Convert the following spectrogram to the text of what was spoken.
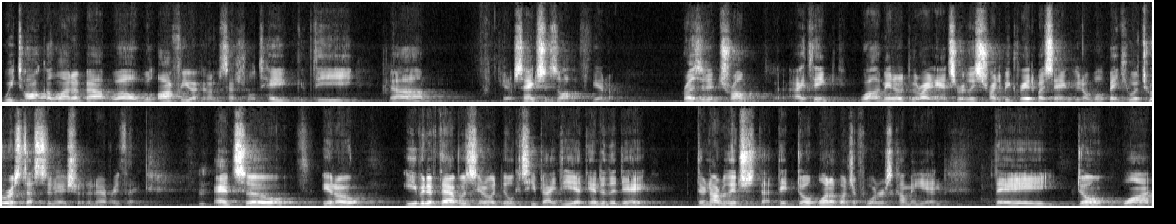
we talk a lot about, well, we'll offer you economic sanctions, we'll take the um, you know, sanctions off. You know, President Trump, I think, while it may not have been the right answer, at least tried to be creative by saying, you know, we'll make you a tourist destination and everything. Hmm. And so, you know, even if that was, you know, an ill-conceived idea, at the end of the day, they're not really interested in that. They don't want a bunch of foreigners coming in. They don't want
